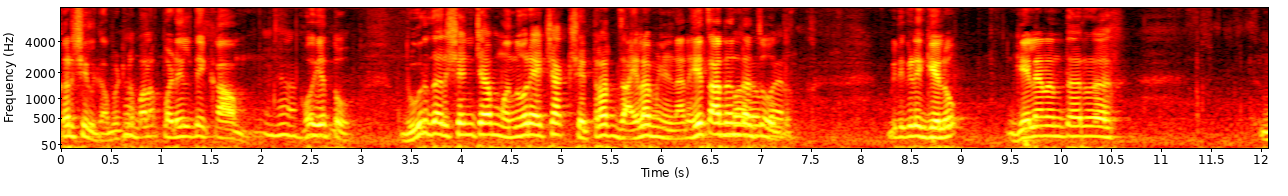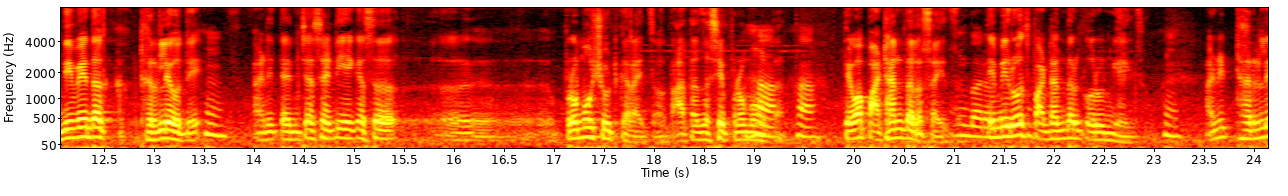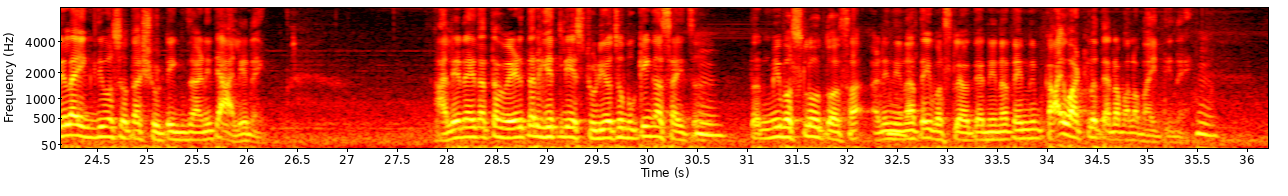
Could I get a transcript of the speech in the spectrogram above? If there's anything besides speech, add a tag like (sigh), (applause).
करशील का? म्हटलं मला पडेल ते काम. हो येतो. दूरदर्शनच्या मनोऱ्याच्या क्षेत्रात जायला मिळणार हेच आनंदाचं होतं. मी तिकडे गेलो. गेल्यानंतर निवेदक ठरले होते. आणि त्यांच्यासाठी एक असं प्रोमो शूट करायचं होतं. आता जसे प्रोमो होतात. तेव्हा पाठांतर असायचं. ते मी रोज पाठांतर करून घ्यायचो. आणि ठरलेला एक दिवस होता शूटिंगचा आणि ते आले नाहीत. आले नाहीत. आता वेळ तर घेतली आहे. स्टुडिओचं बुकिंग असायचं. तर मी बसलो होतो असा आणि निनाताई बसल्या होत्या. निनाताईंनी काय वाटलं त्यांना मला माहिती नाही.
